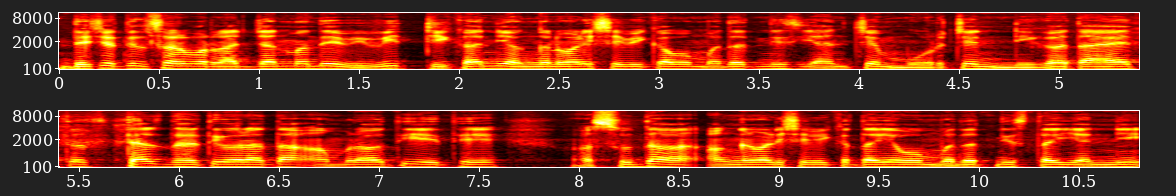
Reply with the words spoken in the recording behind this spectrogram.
देशातील सर्व राज्यांमध्ये विविध ठिकाणी अंगणवाडी सेविका व मदतनीस यांचे मोर्चे निघत आहेत त्याच धर्तीवर आता अमरावती येथे सुद्धा अंगणवाडी सेविकाताई व मदतनीसताई यांनी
